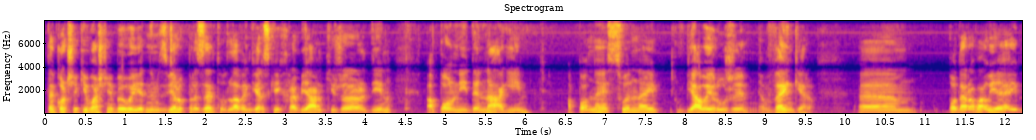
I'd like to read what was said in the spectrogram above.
Te kolczyki właśnie były jednym z wielu prezentów dla węgierskiej hrabianki Geraldine Apolni de Nagi, Apolny słynnej białej róży Węgier. Podarował jej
